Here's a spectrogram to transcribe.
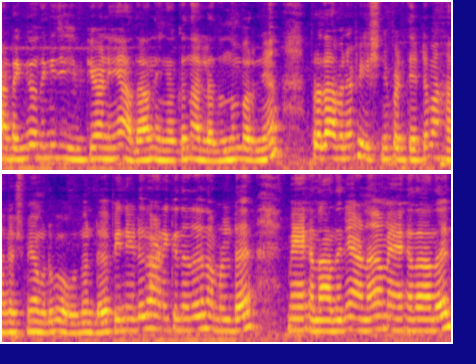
അടങ്ങി ഒതുങ്ങി ജീവിക്കുകയാണെങ്കിൽ അതാ നിങ്ങൾക്ക് നല്ലതെന്നും പറഞ്ഞ് പ്രതാപനെ ഭീഷണിപ്പെടുത്തിയിട്ട് മഹാലക്ഷ്മി അങ്ങോട്ട് പോകുന്നുണ്ട്. പിന്നീട് കാണിക്കുന്നത് നമ്മളുടെ മേഘനാഥനെയാണ്. മേഘനാഥൻ.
